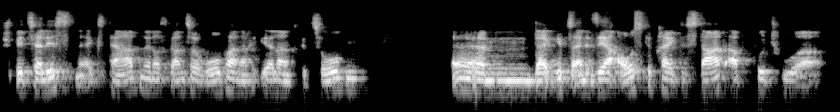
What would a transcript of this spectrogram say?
Spezialisten, Experten sind aus ganz Europa nach Irland gezogen. Ähm, da gibt es eine sehr ausgeprägte Start-up-Kultur.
